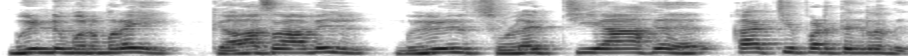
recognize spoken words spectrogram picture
மீண்டும் ஒருமுறை காசாவில் மீள் சுழற்சியாக காட்சிப்படுத்துகிறது.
